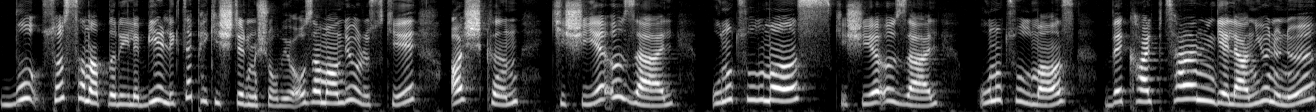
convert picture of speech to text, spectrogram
bu söz sanatları ile birlikte pekiştirmiş oluyor. O zaman diyoruz ki aşkın kişiye özel, unutulmaz, kişiye özel, unutulmaz ve kalpten gelen yönünü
